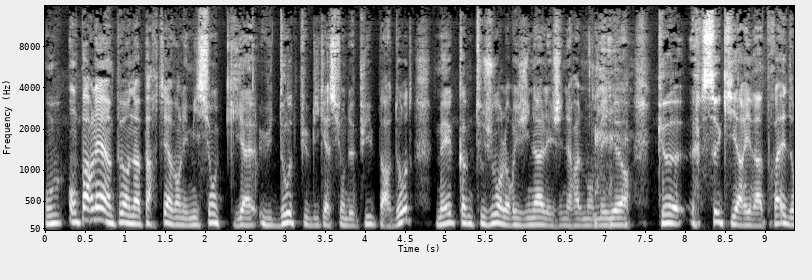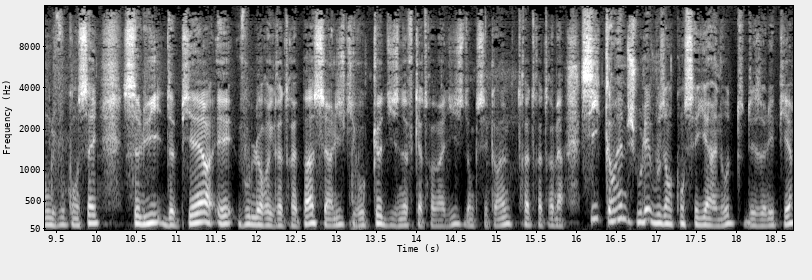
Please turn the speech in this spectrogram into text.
On, on, parlait un peu en aparté avant l'émission qu'il y a eu d'autres publications depuis par d'autres, mais comme toujours, l'original est généralement meilleur que ceux qui arrivent après. Donc je vous conseille celui de Pierre et vous ne le regretterez pas. C'est un livre qui vaut que 19,90, donc c'est quand même très très très bien. Si quand même je voulais vous en conseiller un autre, désolé Pierre,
